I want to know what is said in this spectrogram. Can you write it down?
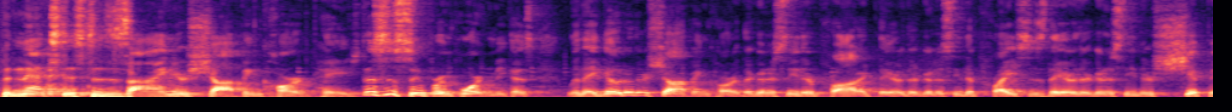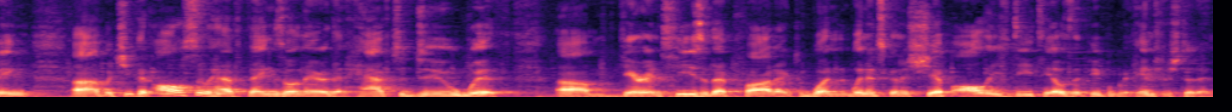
The next is to design your shopping cart page. This is super important because when they go to their shopping cart they're going to see their product there they're going to see the prices there they're going to see their shipping. Uh, but you can also have things on there that have to do with um, guarantees of that product when when it's going to ship all these details that people are interested in.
